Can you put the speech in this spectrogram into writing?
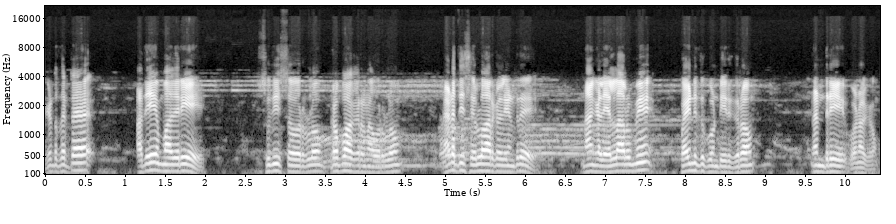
கிட்டத்தட்ட அதே மாதிரி சுதீஷ் அவர்களும் பிரபாகரன் அவர்களும் நடத்தி செல்வார்கள் என்று நாங்கள் எல்லாருமே பயணித்து கொண்டிருக்கிறோம். நன்றி வணக்கம்.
